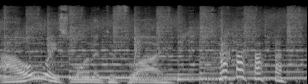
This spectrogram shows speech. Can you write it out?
I always wanted to fly.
